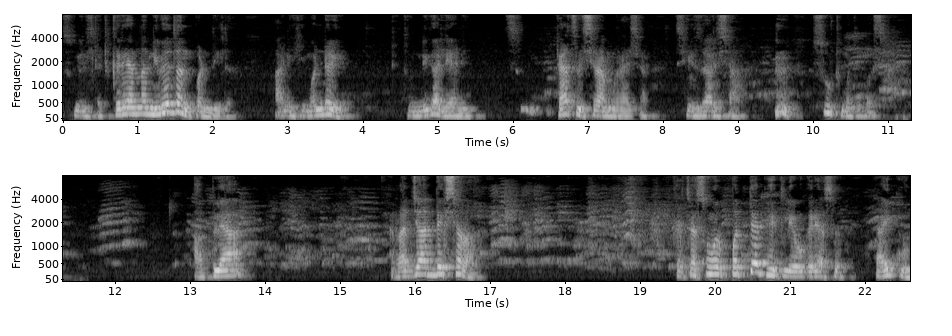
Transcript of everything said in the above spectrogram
सुनील तटकरे यांना निवेदन पण दिलं आणि ही मंडळी तिथून निघाली आणि त्याच विश्रामगृहाच्या शेजारच्या सूटमध्ये बसली. आपल्या राज्याध्यक्षाला. त्याच्यासमोर पत्ते फेकले वगैरे असं ऐकून.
